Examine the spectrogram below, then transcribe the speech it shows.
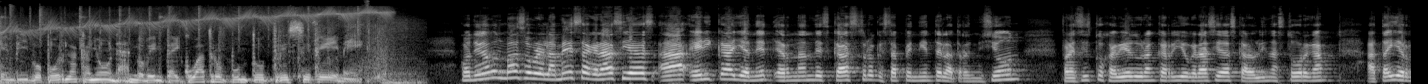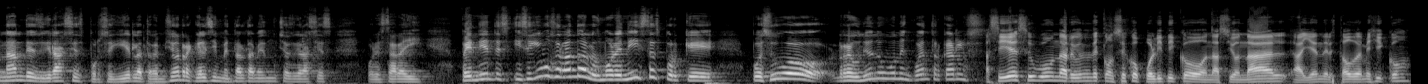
en vivo por la cañona 94.3 FM. Continuamos más sobre la mesa, gracias a Erika Janet Hernández Castro, que está pendiente de la transmisión. Francisco Javier Durán Carrillo, gracias. Carolina Astorga. Atay Hernández, gracias por seguir la transmisión. Raquel Cimental también, muchas gracias por estar ahí pendientes. Y seguimos hablando de los morenistas porque pues hubo reunión, hubo un encuentro, Carlos. Así es, hubo una reunión de Consejo Político Nacional allá en el Estado de México,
